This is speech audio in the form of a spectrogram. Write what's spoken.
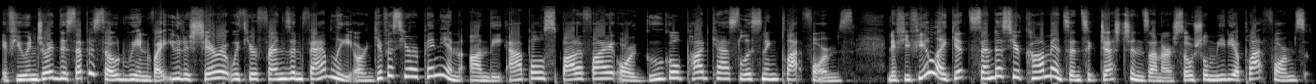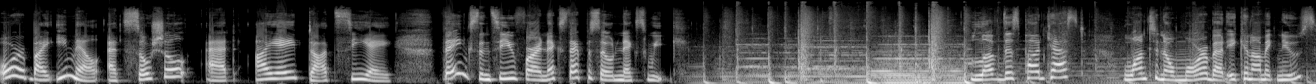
If you enjoyed this episode, we invite you to share it with your friends and family, or give us your opinion on the Apple, Spotify, or Google podcast listening platforms. And if you feel like it, send us your comments and suggestions on our social media platforms or by email at social at ia.ca. Thanks and see you for our next episode next week. Love this podcast? Want to know more about economic news?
